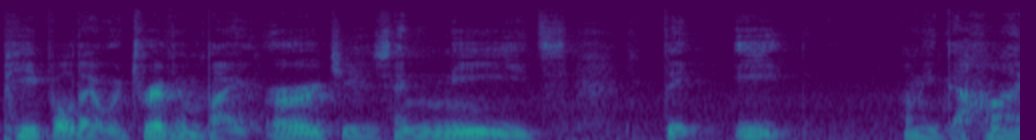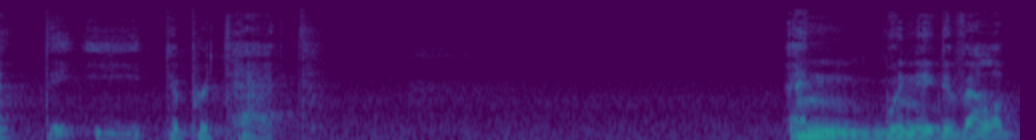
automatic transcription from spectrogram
people that were driven by urges and needs to eat. I mean, to hunt, to eat, to protect. And when they develop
